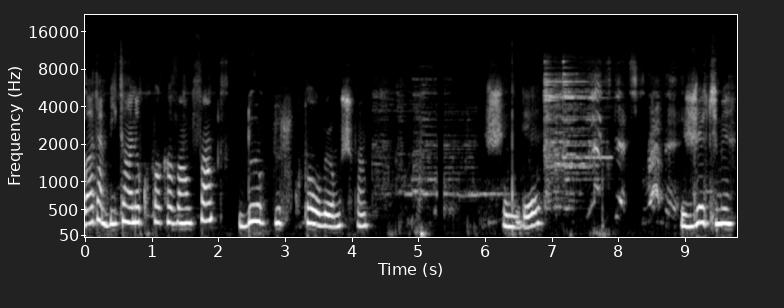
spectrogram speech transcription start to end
Zaten bir tane kupa kazansam 400 kupa oluyormuş Pem. Şimdi. Jack mi?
